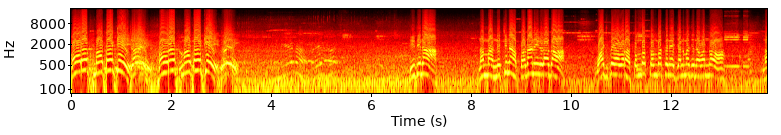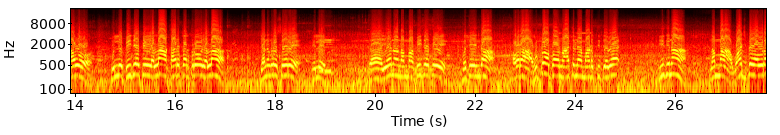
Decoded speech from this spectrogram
ಭಾರತ್ ಮಾತಾ ಕಿ ಭಾರತ್ ಮಾತಾ ಕಿ ಈ ದಿನ ನಮ್ಮ ನೆಚ್ಚಿನ ಪ್ರಧಾನಿಗಳಾದ ವಾಜಪೇಯಿ ಅವರ ತೊಂಬತ್ತೊಂಬತ್ತನೇ ಜನ್ಮದಿನವನ್ನು ನಾವು ಇಲ್ಲಿ ಬಿ ಜೆ ಪಿ ಎಲ್ಲ ಕಾರ್ಯಕರ್ತರು ಎಲ್ಲ ಜನಗಳು ಸೇರಿ ಇಲ್ಲಿ ಏನು ನಮ್ಮ ಬಿ ಜೆ ಪಿ ವತಿಯಿಂದ ಅವರ ಹುಟ್ಟುಹಬ್ಬವನ್ನು ಆಚರಣೆ ಮಾಡುತ್ತಿದ್ದೇವೆ. ಈ ದಿನ ನಮ್ಮ ವಾಜಪೇಯಿ ಅವರ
